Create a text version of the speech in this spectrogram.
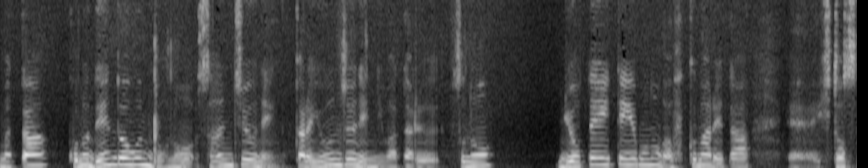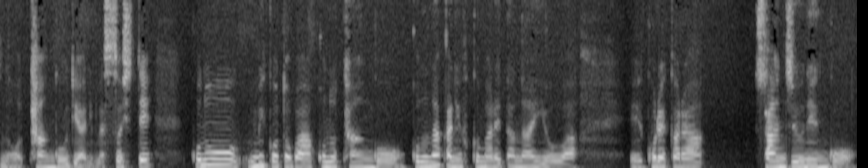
またこの伝道運動の30年から40年にわたるその旅程っていうものが含まれた、えー、一つの単語であります。そしてこの御言葉この単語この中に含まれた内容は、えー、これから30年後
